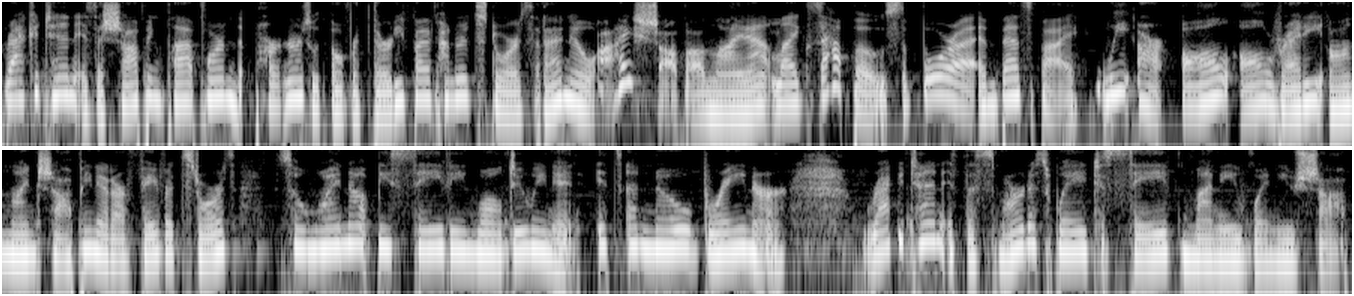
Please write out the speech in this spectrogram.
Rakuten is a shopping platform that partners with over 3,500 stores that I know I shop online at, like Zappos, Sephora, and Best Buy. We are all already online shopping at our favorite stores, so why not be saving while doing it? It's a no brainer. Rakuten is the smartest way to save money when you shop.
